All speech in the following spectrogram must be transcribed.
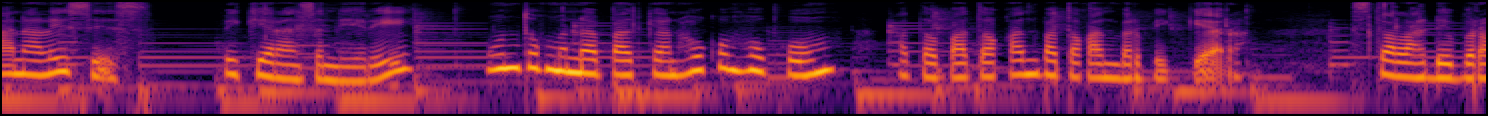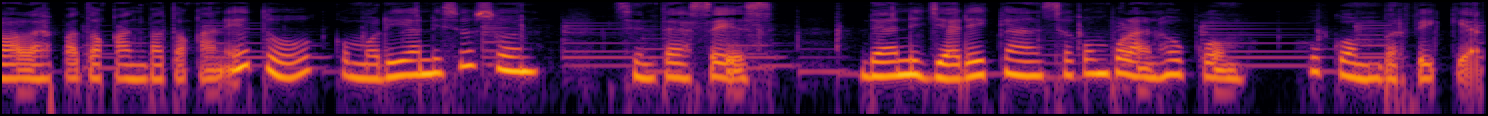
analisis pikiran sendiri untuk mendapatkan hukum-hukum atau patokan-patokan berpikir. Setelah diperoleh patokan-patokan itu, kemudian disusun sintesis dan dijadikan sekumpulan hukum, hukum berpikir.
